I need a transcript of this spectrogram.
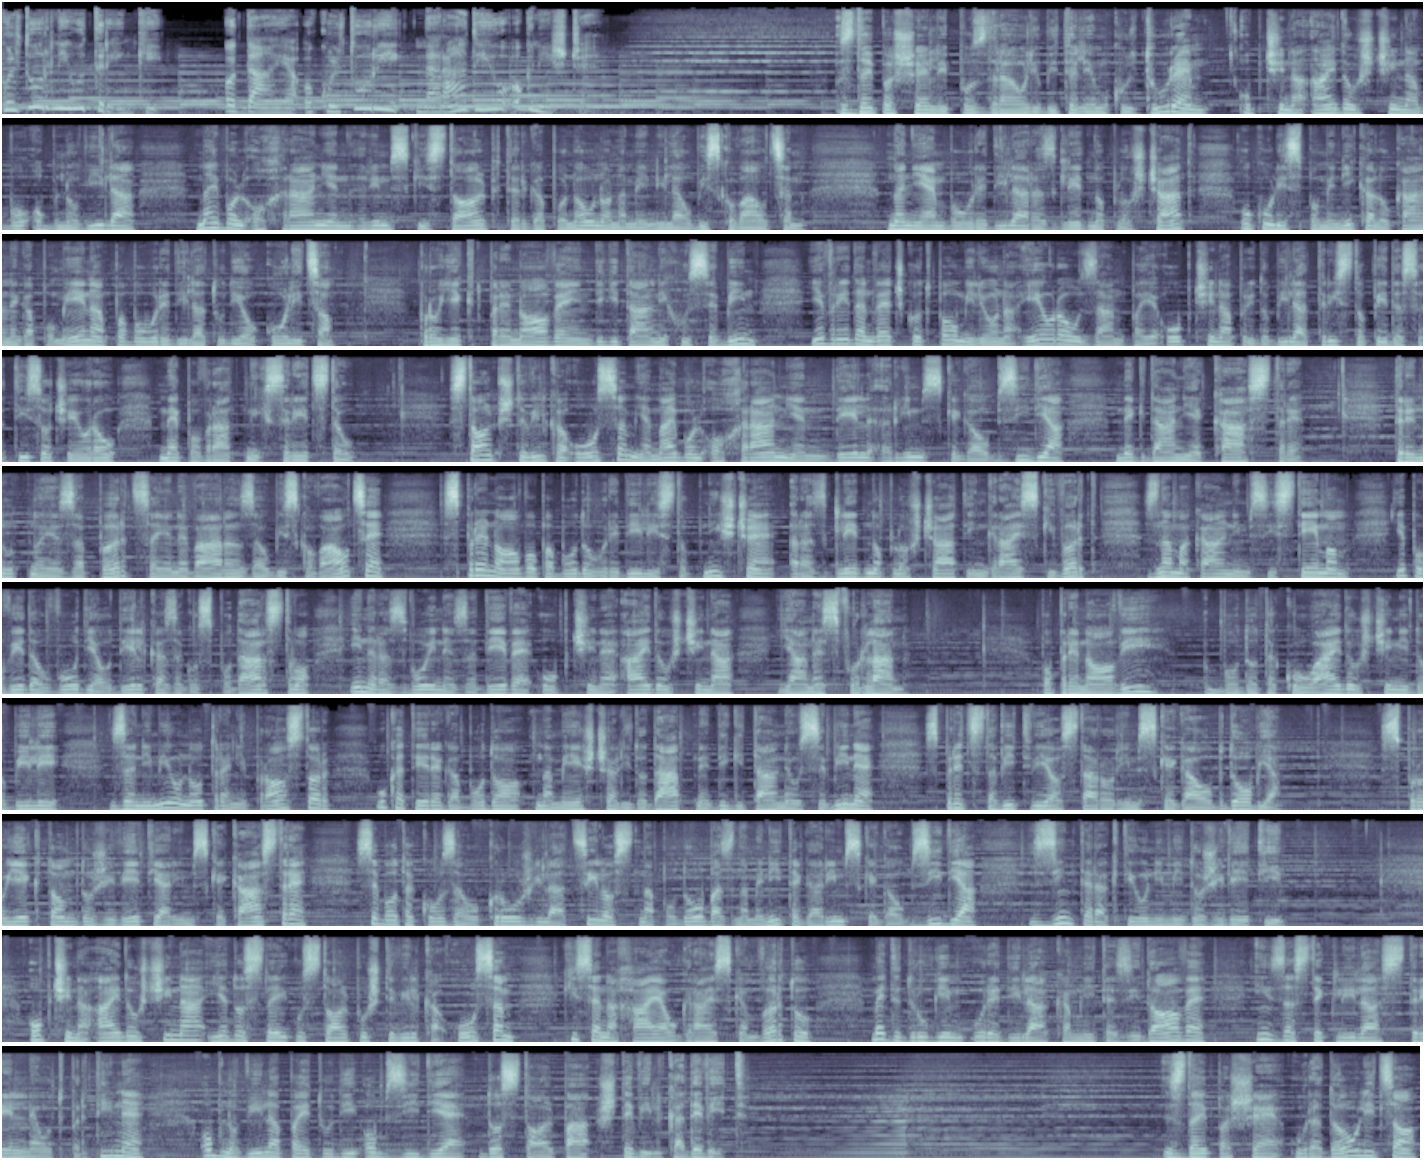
Kulturni utrinki, oddaja o kulturi na Radiu Ognišče. Zdaj pa še lepo zdrav ljubiteljem kulture. Občina Ajdovščina bo obnovila najbolj ohranjen rimski stolp ter ga ponovno namenila obiskovalcem. Na njem bo uredila razgledno ploščad, okoli spomenika lokalnega pomena pa bo uredila tudi okolico. Projekt prenove in digitalnih vsebin je vreden več kot pol milijona evrov, zanj pa je občina pridobila 350 tisoč evrov nepovratnih sredstev. Stolp številka 8 je najbolj ohranjen del rimskega obzidja nekdanje Kastre. Trenutno je zaprt, saj je nevaren za obiskovalce, s prenovo pa bodo uredili stopnišče, razgledno ploščad in grajski vrt z namakalnim sistemom, je povedal vodja oddelka za gospodarstvo in razvojne zadeve občine Ajdovščina Janez Furlan. Po prenovi bodo tako v Ajdovščini dobili zanimiv notranji prostor, v katerega bodo nameščali dodatne digitalne vsebine s predstavitvijo starorimskega obdobja. S projektom doživetja rimske kastre se bo tako zaokrožila celostna podoba znamenitega rimskega obzidja z interaktivnimi doživetji. Občina Ajdovščina je doslej v stolpu številka 8, ki se nahaja v Grajskem vrtu, med drugim uredila kamnite zidove in zasteklila streljne odprtine, obnovila pa je tudi obzidje do stolpa številka 9. Zdaj pa še v Radovlico.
